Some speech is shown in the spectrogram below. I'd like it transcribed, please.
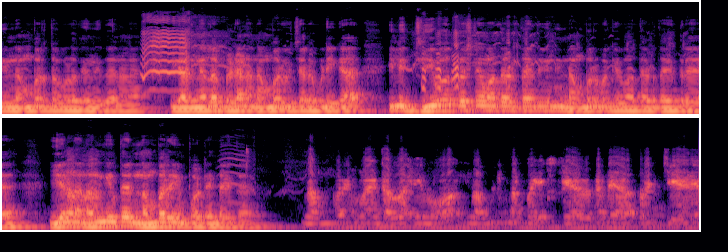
ನಿನ್ ನಂಬರ್ ತಗೊಳ್ಳೋದೇನಿದೆ ಅಣ್ಣ? ಈಗ ಅದನ್ನೆಲ್ಲ ಬಿಡೋಣ ನಂಬರ್ ವಿಚಾರ ಬಿಡಿ. ಈಗ ಇಲ್ಲಿ ಜೀವ ಪ್ರಶ್ನೆ ಮಾತಾಡ್ತಾ ಇದೀವಿ ನಿನ್ ನಂಬರ್ ಬಗ್ಗೆ ಮಾತಾಡ್ತಾ ಇದ್ರೆ ಏನಣ್ಣ? ನನ್ಗಿಂತ ನಂಬರೇ ಇಂಪಾರ್ಟೆಂಟ್ ಆಯ್ತಾ ನಂಬರ್ ಪಾಯಿಂಟ್ ಅಲ್ಲ ನೀನು? ನಮ್ ನನ್ನ ಬಗ್ಗೆ ಕೇಳ್ಬೇಕಂತ ಯಾವ ತರ ಕೇಳಿ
